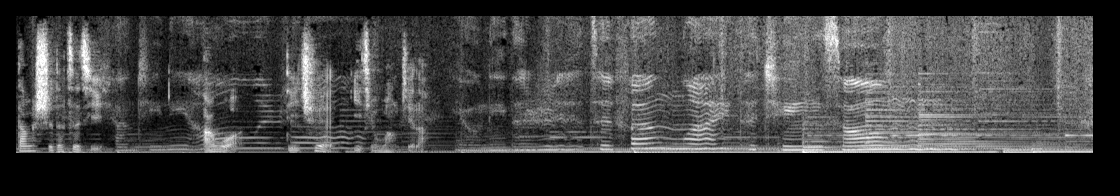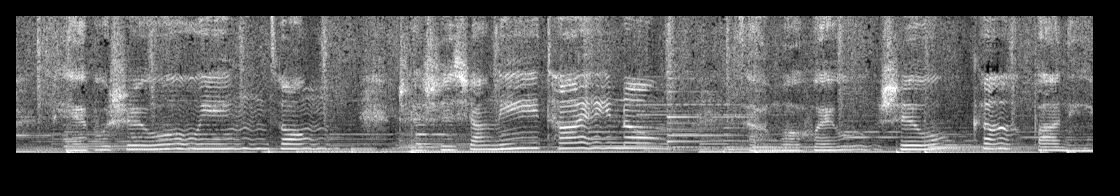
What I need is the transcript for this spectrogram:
当时的自己，而我。的确已经忘记了。有你的日子分外的轻松也不是无影踪只是想你太浓怎么会无时无刻把你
